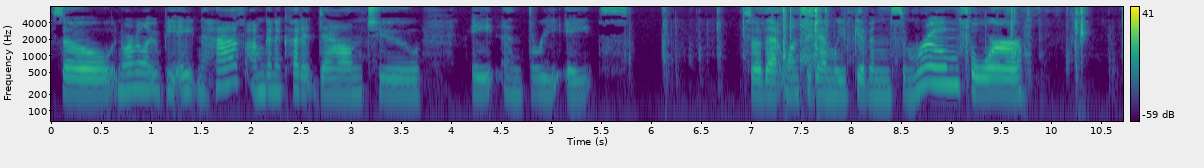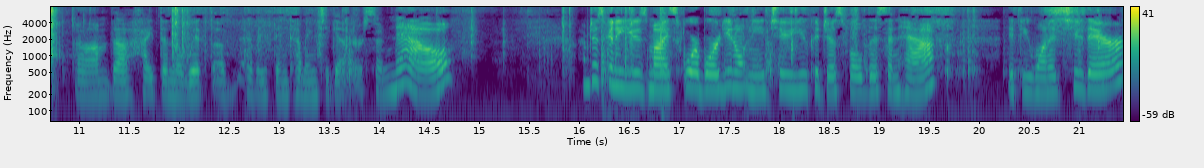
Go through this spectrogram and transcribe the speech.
So normally it would be eight and a half. I'm gonna cut it down to eight and three eighths. So that once again, we've given some room for um, the height and the width of everything coming together. So now I'm just gonna use my scoreboard. You don't need to, you could just fold this in half if you wanted to there.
